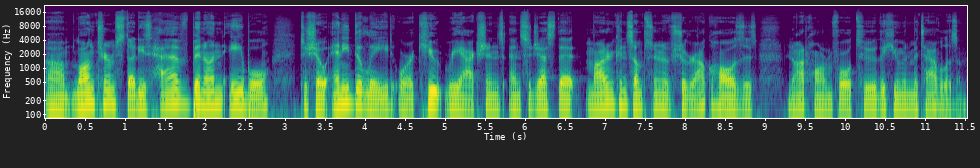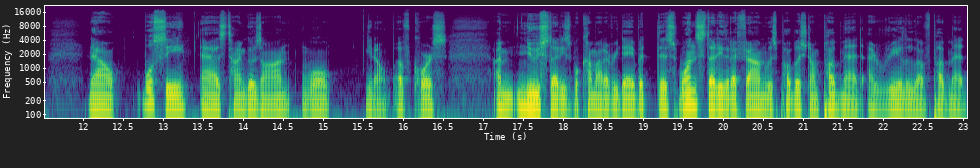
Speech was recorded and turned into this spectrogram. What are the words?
Um, Long term studies have been unable to show any delayed or acute reactions and suggest that modern consumption of sugar alcohols is not harmful to the human metabolism. Now, we'll see as time goes on. Well, you know, of course, I'm new studies will come out every day, but this one study that I found was published on PubMed. I really love PubMed.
